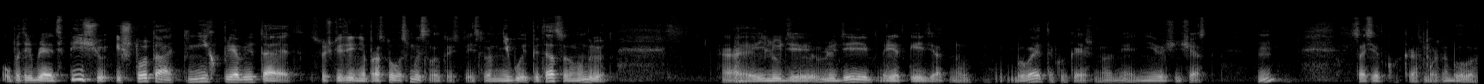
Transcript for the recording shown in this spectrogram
употребляет в пищу и что-то от них приобретает с точки зрения простого смысла. То есть, если он не будет питаться, он умрет. И люди, людей редко едят. Ну, бывает такое, конечно, но не, очень часто. М? Соседку как раз можно было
